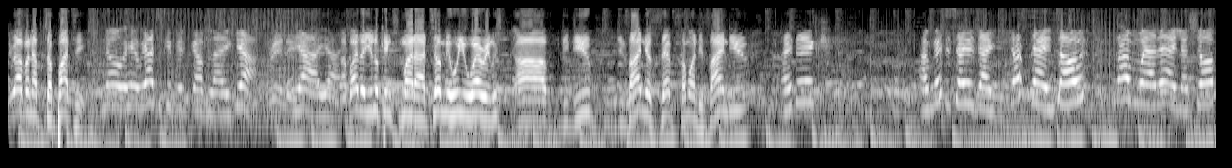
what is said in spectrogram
You have an after party. no, we, we have to keep it calm. Like yeah, Really? yeah, yeah. Uh, by the way, you're looking smart. Uh, tell me who you're wearing. Which, uh, did you design yourself? Someone designed you? I think I'm going to tell you that just there in town, somewhere there in a shop,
